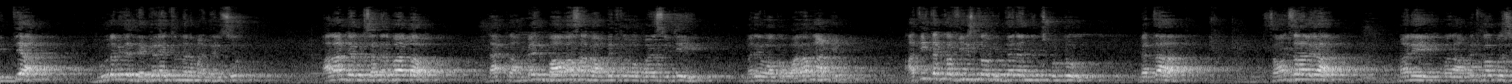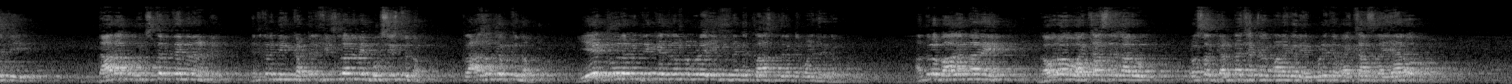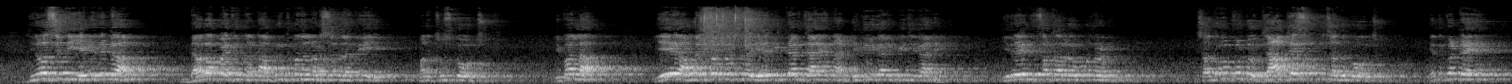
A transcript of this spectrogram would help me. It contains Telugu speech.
విద్య దూరవిద్య దగ్గరవుతుందని మనకు తెలుసు. అలాంటి ఒక సందర్భాల్లో డాక్టర్ అంబేద్కర్ బాబాసాహెబ్ అంబేద్కర్ యూనివర్సిటీ మరి ఒక వరం నాటి అతి తక్కువ ఫీజుతో విద్యను అందించుకుంటూ గత సంవత్సరాలుగా మరి మన అంబేద్కర్ యూనివర్సిటీ దాదాపు ఉచిత విద్యనండి ఎందుకంటే మీరు కట్టిన ఫీజులోనే మేము భూషిస్తున్నాం క్లాసులు చెప్తున్నాం. ఏ దూర విద్య కేంద్రంలో కూడా ఈ విధంగా క్లాసు తిరగడం జరగదు. అందులో భాగంగానే గౌరవ వైస్ గారు ప్రొఫెసర్ గంటా చక్రపాణి గారు ఎప్పుడైతే వైస్ అయ్యారో యూనివర్సిటీ ఏ విధంగా డెవలప్ అవుతుందంటే అభివృద్ధి పనులు నడుస్తుందని మనం చూసుకోవచ్చు. ఇవాళ ఏ అమెరికా ఏ విద్యార్థి జాయిన్ అయినా డిగ్రీ కానీ పీజీ కానీ ఇరవై ఐదు సంవత్సరాల లోపు ఉన్నాడు. చదువుకుంటూ జాబ్ చేసుకుంటూ చదువుకోవచ్చు. ఎందుకంటే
